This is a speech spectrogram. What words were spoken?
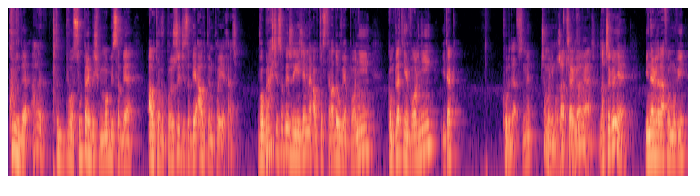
kurde, ale to by było super, jakbyśmy mogli sobie auto wypożyczyć i sobie autem pojechać. Wyobraźcie sobie, że jedziemy autostradą w Japonii, kompletnie wolni i tak, kurde, w sumie czemu nie możemy Dlaczego nie? zrobić? Dlaczego nie? I nagle Rafał mówi,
